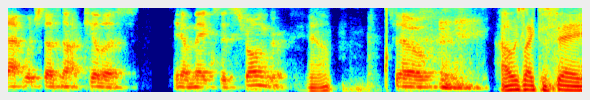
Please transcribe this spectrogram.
that which does not kill us, you know, makes us stronger. Yeah. So I always like to say,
